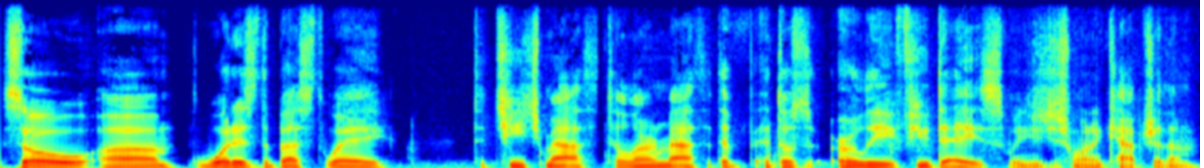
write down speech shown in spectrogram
So, um, what is the best way to teach math, to learn math at, the, at those early few days when you just want to capture them?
